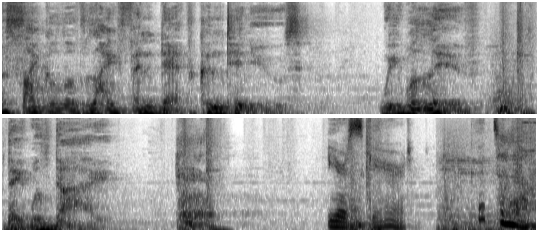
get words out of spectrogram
The cycle of life and death continues. We will live, they will die. You're scared. Good to know.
